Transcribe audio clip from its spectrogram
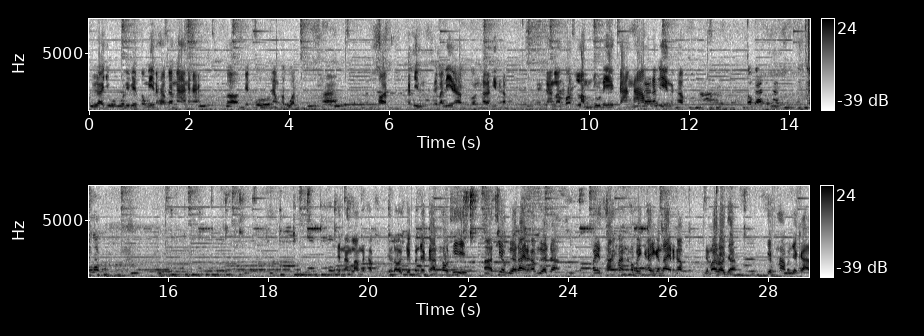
เรืออยู่บริเวณตรงนี้นะครับ ด้านหน้านะฮะก็เป็นผู้นำขบวนอ่าทอดกระถินในวันนี้นะครับทอดทอดกระถินนะครับกลางลำก็ลำอยู่ในกลางน้ำนั่นเองนะครับเขาการนั่งล้วเป็นนางรำนะครับ เดี๋ยวเราเก็บบรรยากาศเท่าที่เทียบเรือได้นะครับ เรือจะ ไม่สามารถเข้าไปใกล้กันได้นะครับเดี๋ยวว่าเราจะเก็บภาพบรรยากาศ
